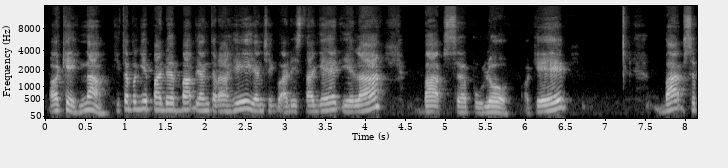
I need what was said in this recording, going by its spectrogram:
Okay, now kita pergi pada bab yang terakhir yang Cikgu Adis target ialah bab 10. Okay, bab 10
